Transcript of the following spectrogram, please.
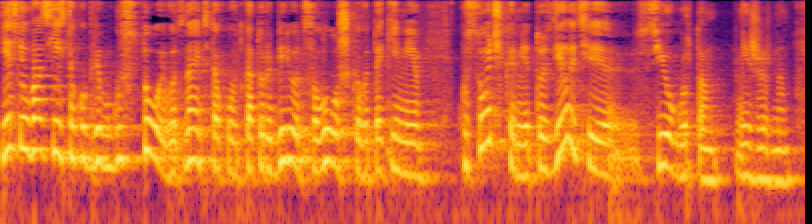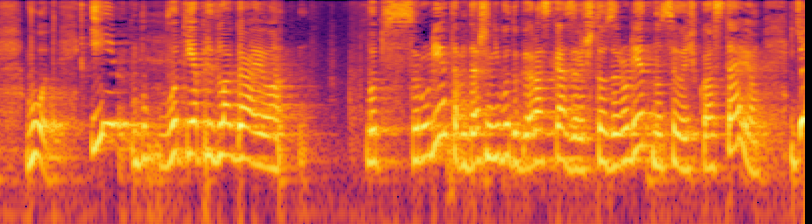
Если у вас есть такой прям густой, вот знаете, такой вот, который берется ложкой вот такими кусочками, то сделайте с йогуртом нежирным. Вот. И вот я предлагаю вот с рулетом, даже не буду рассказывать, что за рулет, но ссылочку оставим. Я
